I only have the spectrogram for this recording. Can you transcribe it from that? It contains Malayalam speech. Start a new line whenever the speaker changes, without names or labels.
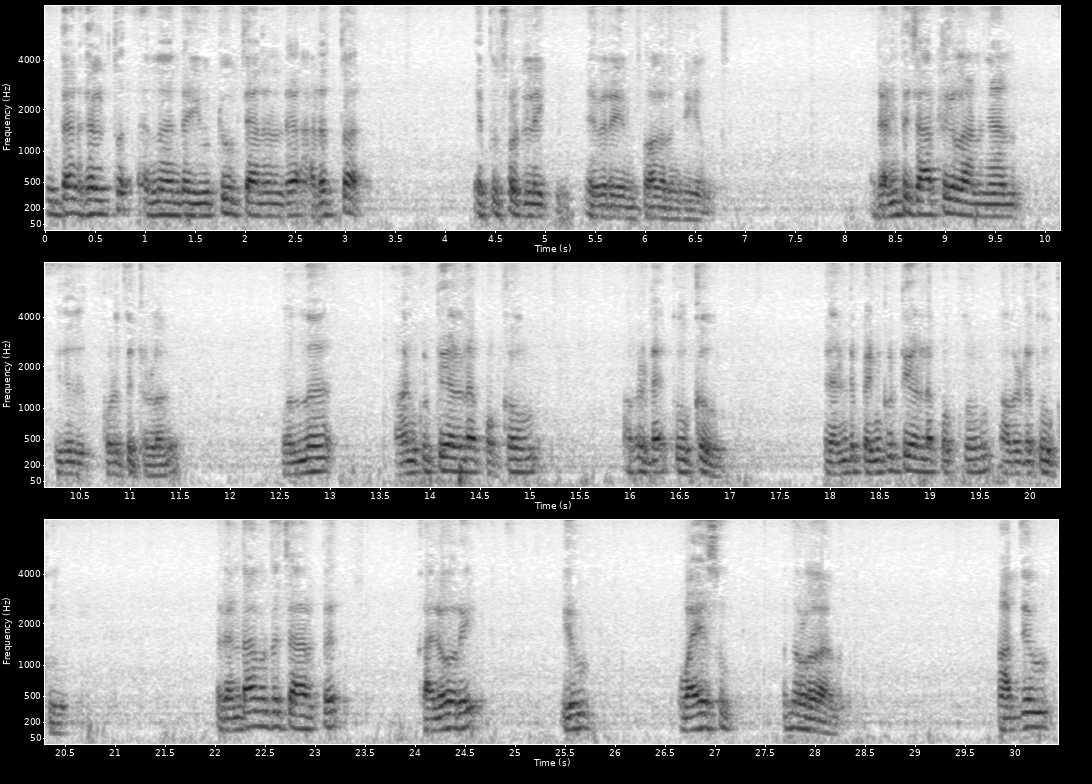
ഫുഡ് ആൻഡ് ഹെൽത്ത് എന്ന എന്റെ യൂട്യൂബ് ചാനലിന്റെ അടുത്ത എപ്പിസോഡിലേക്ക് ഇവരെയും സ്വാഗതം ചെയ്യുന്നു. രണ്ട് ചാർട്ടുകളാണ് ഞാൻ ഇതിൽ കൊടുത്തിട്ടുള്ളത്. ഒന്ന് ആൺകുട്ടികളുടെ പൊക്കവും അവരുടെ തൂക്കവും. രണ്ട് പെൺകുട്ടികളുടെ പൊക്കവും അവരുടെ തൂക്കവും. രണ്ടാമത്തെ ചാർട്ട് കലോറിയും വയസ്സും എന്നുള്ളതാണ്. ആദ്യം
